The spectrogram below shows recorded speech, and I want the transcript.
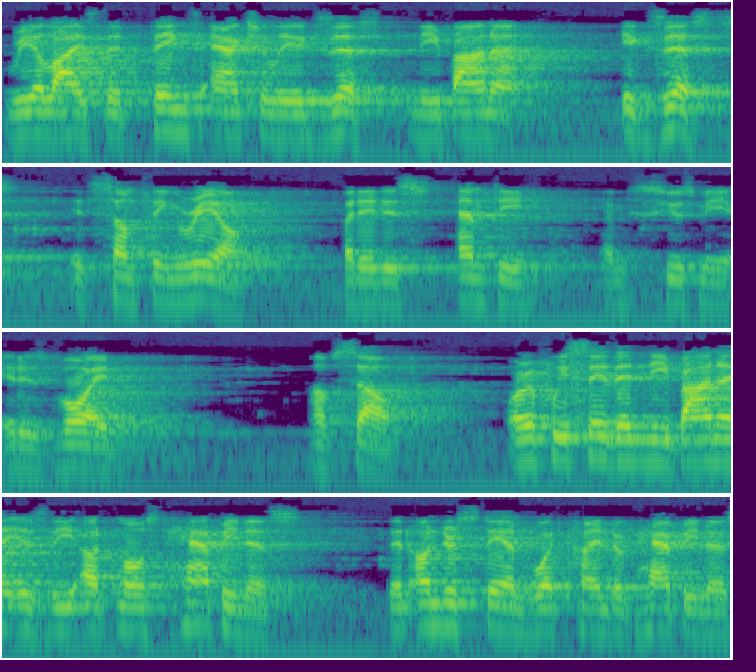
realize that things actually exist. Nibbana exists. It's something real, but it is empty, excuse me, it is void of self. Or if we say that Nibbana is the utmost happiness, then understand what kind of happiness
